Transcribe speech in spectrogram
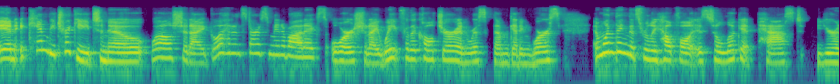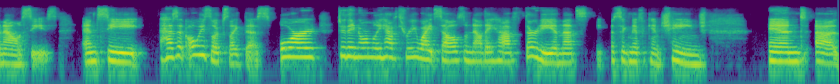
And it can be tricky to know well, should I go ahead and start some antibiotics or should I wait for the culture and risk them getting worse? And one thing that's really helpful is to look at past urinalyses and see has it always looked like this? Or do they normally have three white cells and now they have 30 and that's a significant change? And uh,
